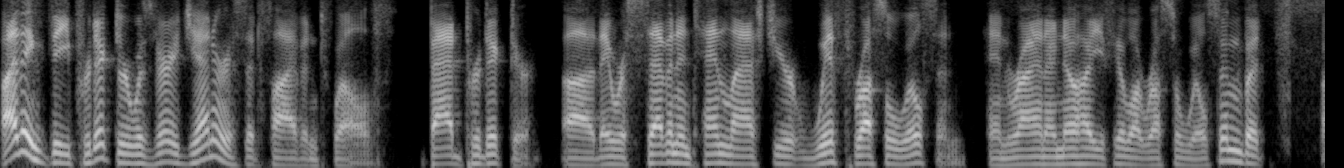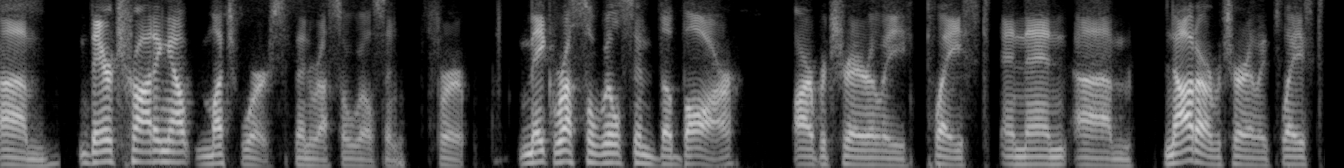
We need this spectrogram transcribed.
I think the predictor was very generous at 5 and 12. Bad predictor. Uh, they were 7 and 10 last year with Russell Wilson. And Ryan, I know how you feel about Russell Wilson, but um, they're trotting out much worse than Russell Wilson for make Russell Wilson the bar arbitrarily placed and then um, not arbitrarily placed.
